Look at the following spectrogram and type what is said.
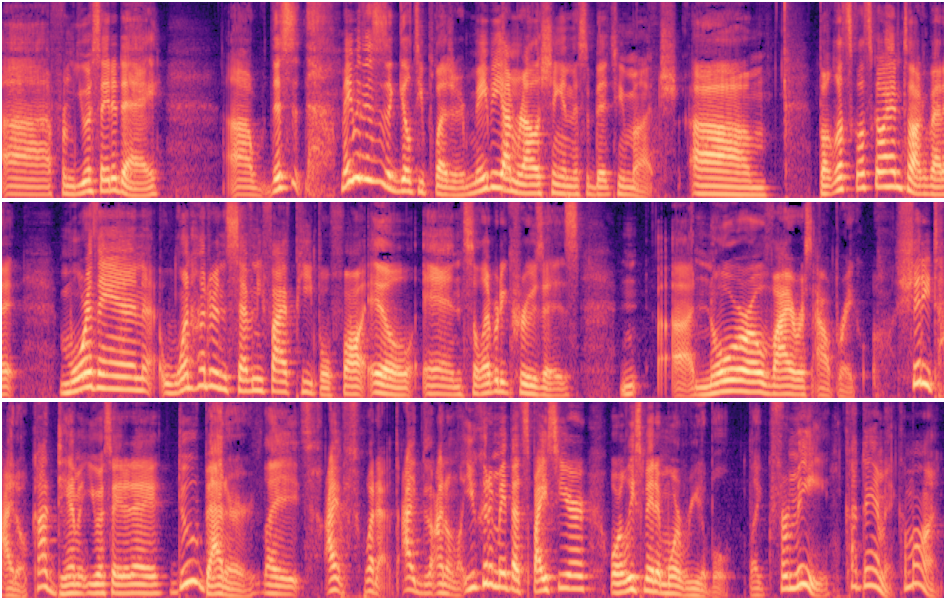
Uh, from USA Today. Uh, this is maybe this is a guilty pleasure. Maybe I'm relishing in this a bit too much. Um, but let's let's go ahead and talk about it more than 175 people fall ill in celebrity cruises uh, norovirus outbreak. Shitty title. God damn it, USA Today. Do better. Like I what I I don't like. You could have made that spicier or at least made it more readable. Like for me. God damn it. Come on.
